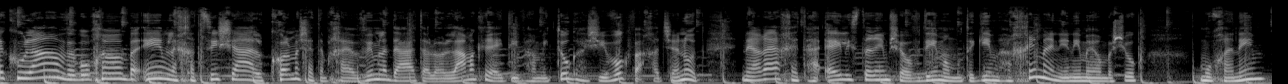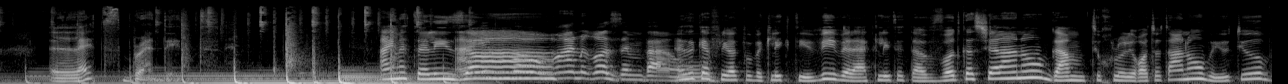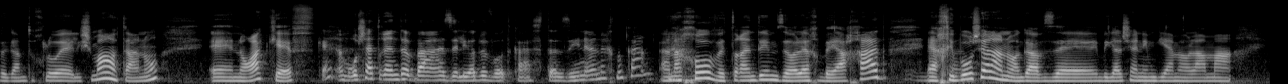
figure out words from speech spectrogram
לכולם וברוכים הבאים לחצי שעה על כל מה שאתם חייבים לדעת על עולם הקריאיטיב, המיתוג, השיווק והחדשנות. נארח את האייליסטרים שעובדים המותגים הכי מעניינים היום בשוק. מוכנים? Let's brand it. היי נטלי זוהר. היי מורן רוזנבאום. איזה כיף להיות פה בקליק TV ולהקליט את הוודקאסט שלנו. גם תוכלו לראות אותנו ביוטיוב וגם תוכלו uh, לשמוע אותנו. Uh, נורא כיף. כן, אמרו שהטרנד הבא זה להיות בוודקאסט, אז הנה אנחנו כאן. אנחנו וטרנדים זה הולך ביחד. נכון. החיבור שלנו, אגב, זה בגלל שאני מגיעה מעולם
